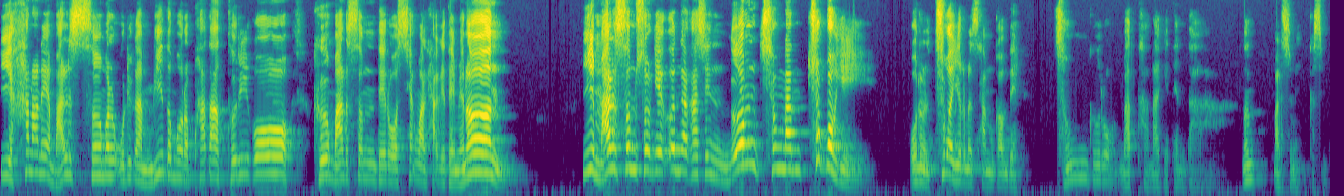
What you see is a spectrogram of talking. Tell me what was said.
이 하나님의 말씀을 우리가 믿음으로 받아들이고 그 말씀대로 생활하게 되면은 이 말씀 속에 언약하신 엄청난 축복이 오늘 저와 여러분의 삶 가운데 증거로 나타나게 된다는 말씀이 그렇습니다.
